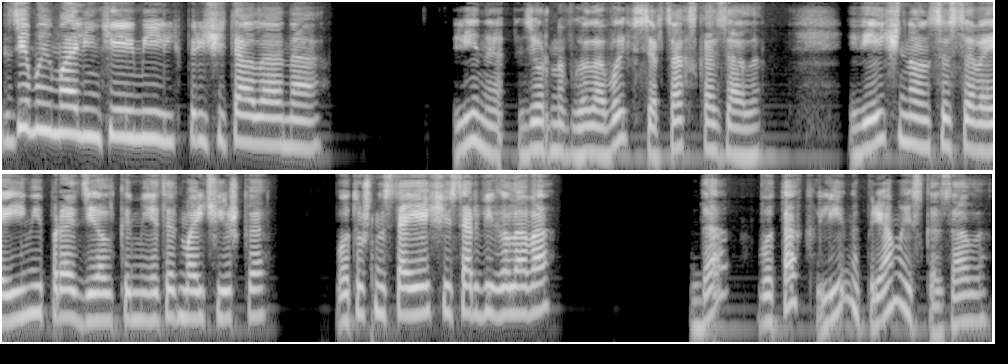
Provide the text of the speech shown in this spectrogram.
«Где мой маленький Эмиль?» — причитала она. Лина, дернув головой, в сердцах сказала. «Вечно он со своими проделками, этот мальчишка. Вот уж настоящий сорвиголова». Да, вот так Лина прямо и сказала.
